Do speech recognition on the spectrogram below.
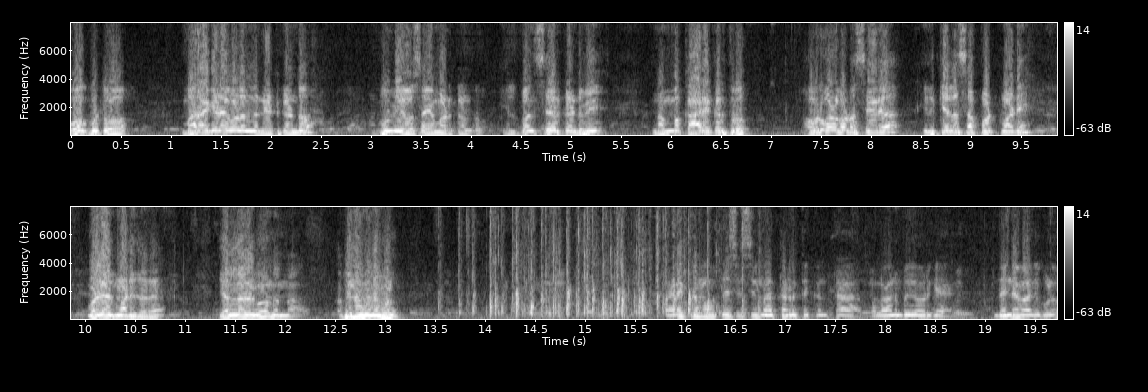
ಹೋಗ್ಬಿಟ್ಟು ಮರ ಗಿಡಗಳನ್ನು ನೆಟ್ಕೊಂಡು ಭೂಮಿ ವ್ಯವಸಾಯ ಮಾಡ್ಕೊಂಡು ಇಲ್ಲಿ ಬಂದು ಸೇರ್ಕೊಂಡ್ವಿ. ನಮ್ಮ ಕಾರ್ಯಕರ್ತರು ಅವ್ರುಗಳು ಕೂಡ ಸೇರಿ ಇದಕ್ಕೆಲ್ಲ ಸಪೋರ್ಟ್ ಮಾಡಿ ಒಳ್ಳೇದು ಮಾಡಿದ್ದಾರೆ. ಎಲ್ಲರಿಗೂ ನನ್ನ ಅಭಿನಂದನೆಗಳು. ಕಾರ್ಯಕ್ರಮ ಉದ್ದೇಶಿಸಿ ಮಾತಾಡತಕ್ಕಂಥ ಫಲಾನುಭವಿ ಅವರಿಗೆ ಧನ್ಯವಾದಗಳು.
